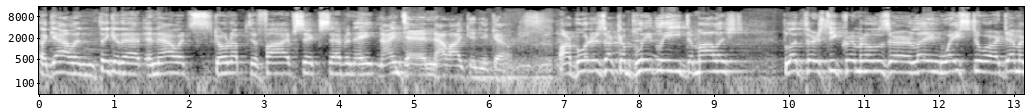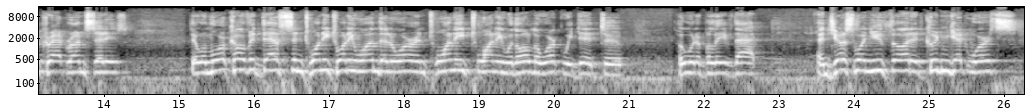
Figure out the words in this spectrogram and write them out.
a gallon. Think of that. And now it's going up to five, six, seven, eight, nine, ten. How high can you count? Our borders are completely demolished. Bloodthirsty criminals are laying waste to our Democrat run cities. There were more COVID deaths in 2021 than there were in 2020 with all the work we did, too. Who would have believed that? And just when you thought it couldn't get worse,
